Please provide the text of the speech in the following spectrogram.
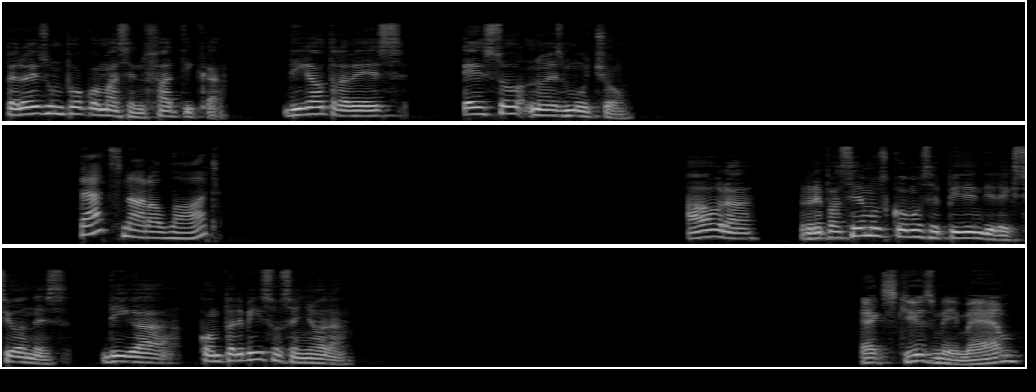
pero es un poco más enfática. Diga otra vez, eso no es mucho. That's not a lot. Ahora, repasemos cómo se piden direcciones. Diga, con permiso, señora. Excuse me, ma'am.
